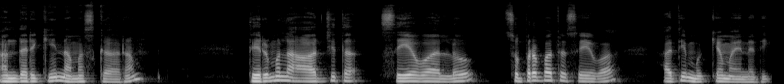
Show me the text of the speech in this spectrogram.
అందరికీ నమస్కారం. తిరుమల ఆర్జిత సేవలో సుప్రభాత సేవ అతి ముఖ్యమైనది.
